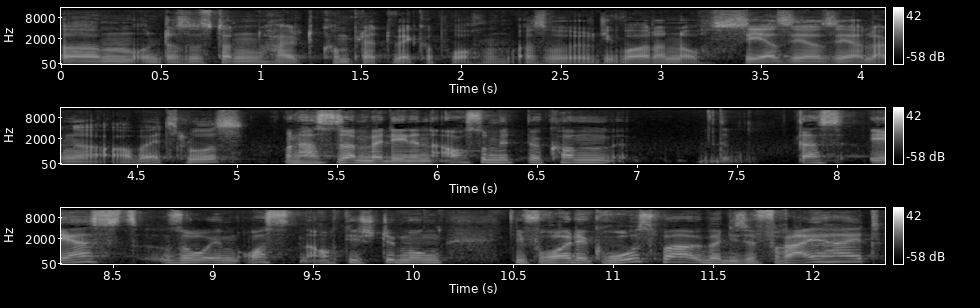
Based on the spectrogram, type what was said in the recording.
Ähm, und das ist dann halt komplett weggebrochen. Also die war dann auch sehr, sehr, sehr lange arbeitslos. Und hast du dann bei denen auch so mitbekommen, dass erst so im Osten auch die Stimmung, die Freude groß war über diese Freiheit,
